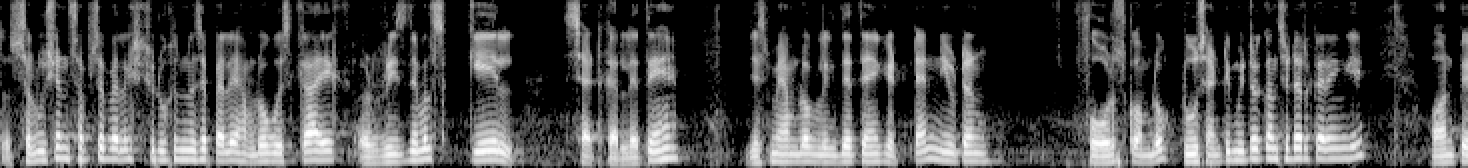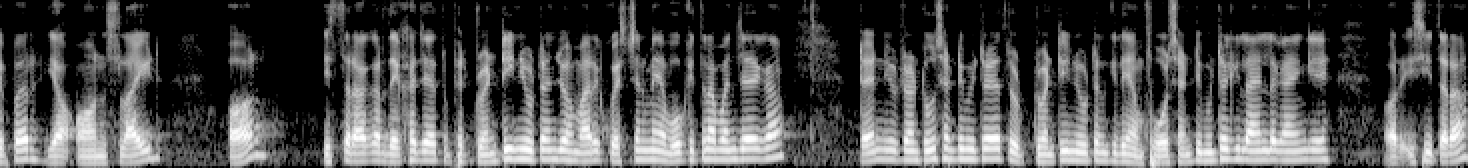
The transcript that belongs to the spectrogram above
तो सोल्यूशन सबसे पहले, शुरू करने से पहले हम लोग इसका एक रीजनेबल स्केल सेट कर लेते हैं, जिसमें हम लोग लिख देते हैं कि टेन न्यूटन फोर्स को हम लोग टू सेंटीमीटर कंसिडर करेंगे ऑन पेपर या ऑन स्लाइड और इस तरह अगर देखा जाए तो फिर ट्वेंटी न्यूटन जो हमारे क्वेश्चन में है, वो कितना बन जाएगा? टेन न्यूटन टू सेंटीमीटर है तो ट्वेंटी न्यूटन के लिए हम फोर सेंटीमीटर की लाइन लगाएँगे और इसी तरह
